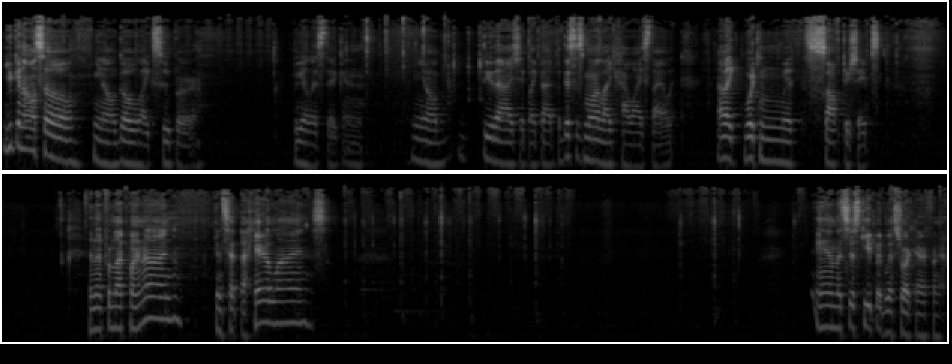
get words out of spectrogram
You can also, you know, go like super realistic and, you know, do the eye shape like that. But this is more like how I style it. I like working with softer shapes. And then from that point on, you can set the hairlines. And let's just keep it with short hair for now.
